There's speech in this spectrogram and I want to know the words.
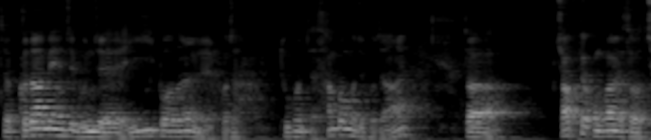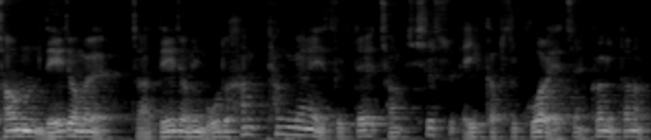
자, 그 다음에 이제 문제 2번을 보자. 두 번째, 3번 문제 보자. 자, 좌표 공간에서 점 4점을, 자, 4점이 모두 한 평면에 있을 때 점 실수 A 값을 구하라 했지. 그럼 일단은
